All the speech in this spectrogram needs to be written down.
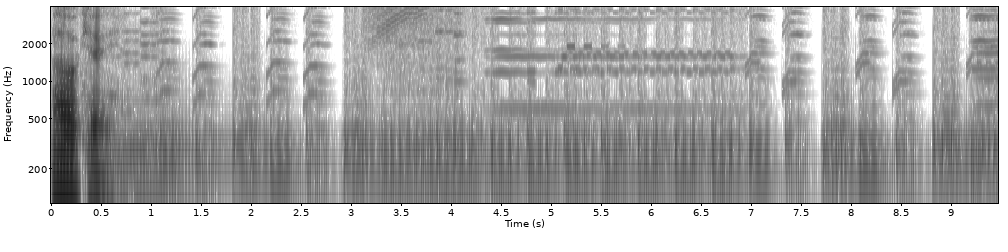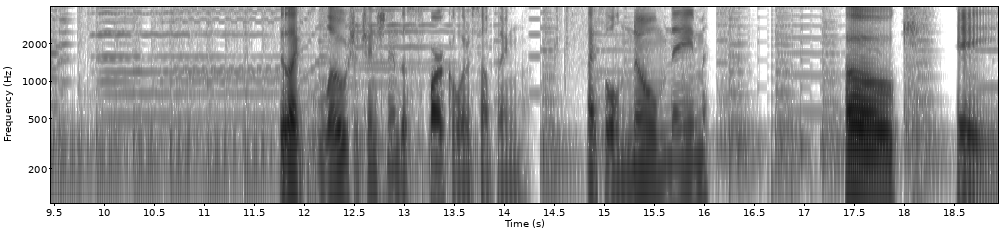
Okay. I feel like Lowe should change his name to Sparkle or something. Nice little gnome name. Okay.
